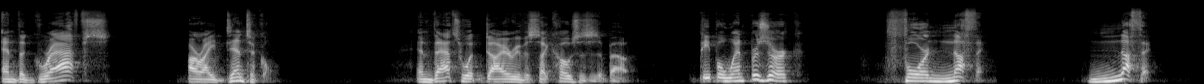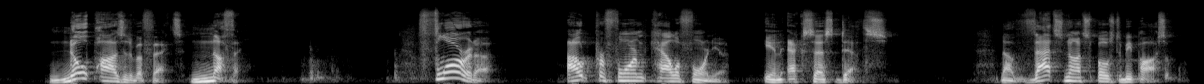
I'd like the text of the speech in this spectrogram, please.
and the graphs are identical. And that's what Diary of a Psychosis is about. People went berserk for nothing. Nothing. No positive effects. Nothing. Florida outperformed California in excess deaths. Now, that's not supposed to be possible.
